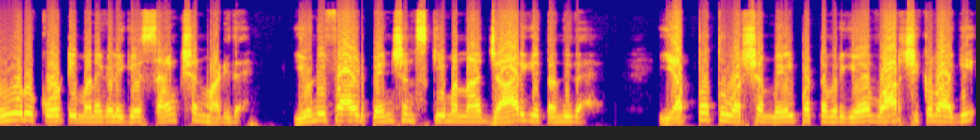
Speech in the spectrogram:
ಮೂರು ಕೋಟಿ ಮನೆಗಳಿಗೆ ಸ್ಯಾಂಕ್ಷನ್ ಮಾಡಿದೆ. ಯೂನಿಫೈಡ್ ಪೆನ್ಷನ್ ಸ್ಕೀಮ್ ಅನ್ನ ಜಾರಿಗೆ ತಂದಿದೆ. ಎಪ್ಪತ್ತು ವರ್ಷ ಮೇಲ್ಪಟ್ಟವರಿಗೆ ವಾರ್ಷಿಕವಾಗಿ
